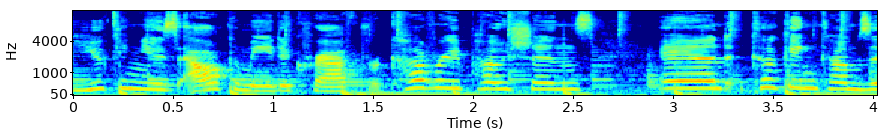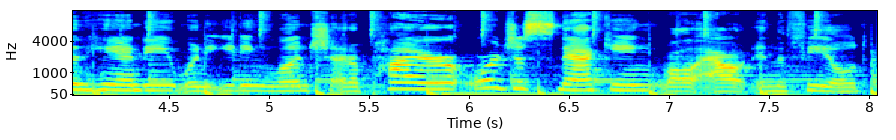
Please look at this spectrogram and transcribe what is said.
you can use alchemy to craft recovery potions, and cooking comes in handy when eating lunch at a pyre or just snacking while out in the field.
